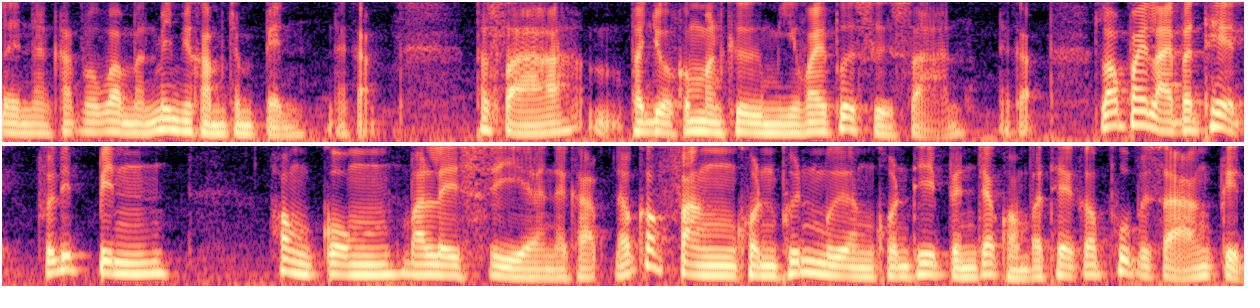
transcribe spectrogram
เลยนะครับ เพราะว่ามันไม่มีความจำเป็นนะครับภาษาประโยชน์ของมันคือมีไว้เพื่อสื่อสารนะครับเราไปหลายประเทศฟิลิปปินส์ฮ่องกงมาเลเซียนะครับแล้วก็ฟังคนพื้นเมืองคนที่เป็นเจ้าของประเทศก็พูดภาษาอังกฤษ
